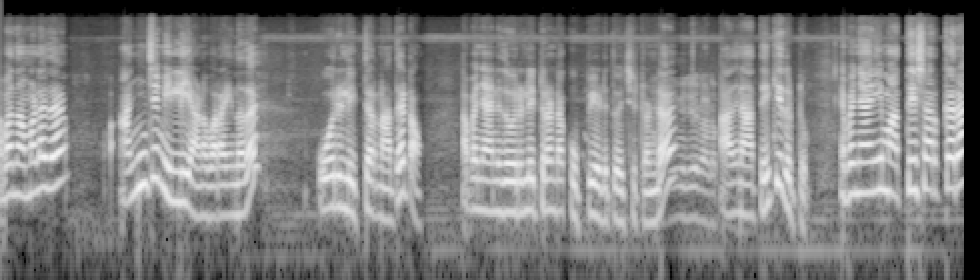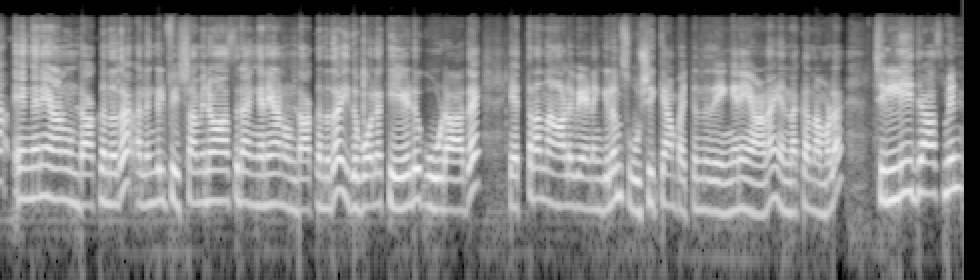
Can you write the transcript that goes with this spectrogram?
അപ്പോൾ നമ്മളിത് അഞ്ച് മില്ലിയാണ് പറയുന്നത്. ഒരു ലിറ്ററിനകത്ത് കേട്ടോ. അപ്പം ഞാനിത് ഒരു ലിറ്ററിന്റെ കുപ്പി എടുത്ത് വെച്ചിട്ടുണ്ട്. അതിനകത്തേക്ക് ഇതിട്ടും. ഇപ്പം ഞാൻ ഈ മത്തി ശർക്കര എങ്ങനെയാണ് ഉണ്ടാക്കുന്നത്? അല്ലെങ്കിൽ ഫിഷ് അമിനോ ആസിഡ് എങ്ങനെയാണ് ഉണ്ടാക്കുന്നത്? ഇതുപോലെ കേട് കൂടാതെ എത്ര നാൾ വേണമെങ്കിലും സൂക്ഷിക്കാൻ പറ്റുന്നത് എങ്ങനെയാണ് എന്നൊക്കെ നമ്മൾ chilli jasmine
